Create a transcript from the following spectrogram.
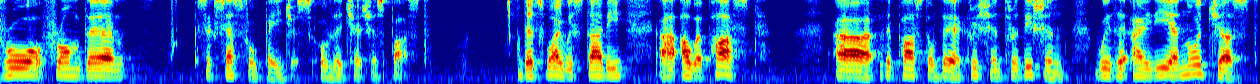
draw from the successful pages of the church's past. That's why we study our past, the past of the Christian tradition, with the idea not just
